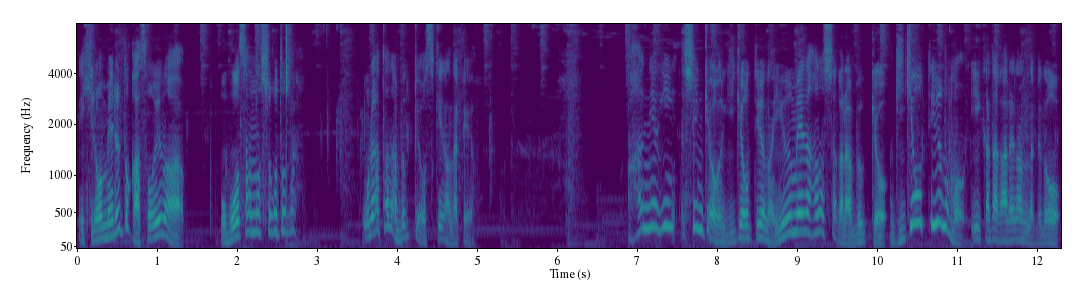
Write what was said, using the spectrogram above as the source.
で広めるとかそういうのは、お坊さんの仕事じゃん。俺はただ仏教好きなだけよ。般若心経が義教っていうのは有名な話だから仏教。義教っていうのも言い方があれなんだけど、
